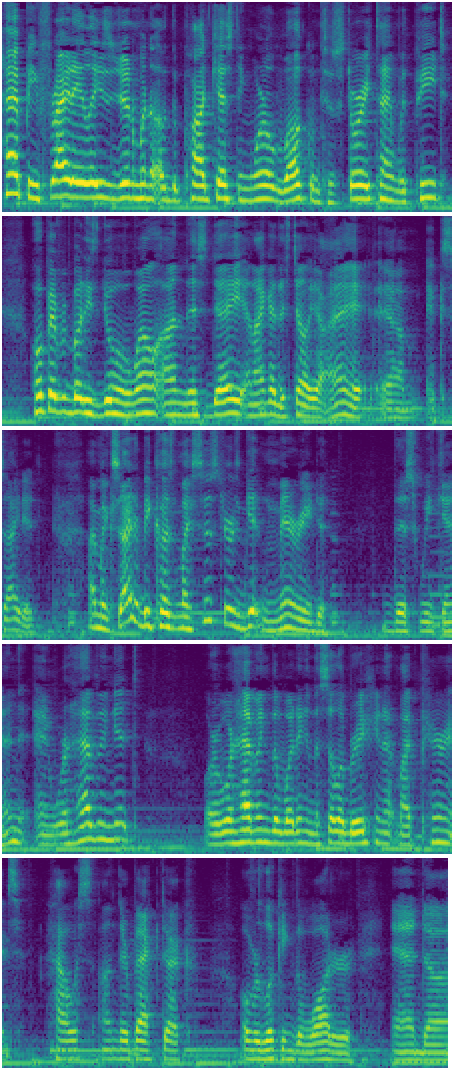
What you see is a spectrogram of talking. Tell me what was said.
Happy Friday, ladies and gentlemen of the podcasting world. Welcome to Storytime with Pete. Hope everybody's doing well on this day, and I got to tell you, I am excited. I'm excited because my sister is getting married this weekend, and we're having it, or we're having the wedding and the celebration at my parents' house on their back deck, overlooking the water, and uh,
